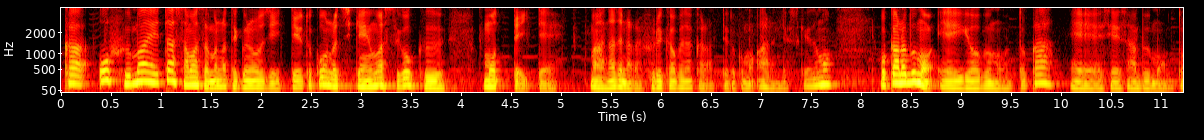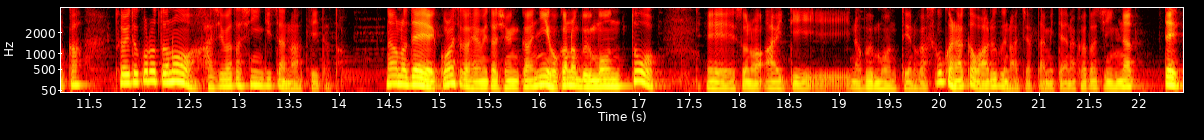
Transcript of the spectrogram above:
化を踏まえたさまざまなテクノロジーっていうところの知見はすごく持っていて、まあ、なぜならフル株だからっていうところもあるんですけれども、他の部門、営業部門とか、えー、生産部門とか、そういうところとの橋渡しに実はなっていたと。なので、この人が辞めた瞬間に他の部門と、えー、その IT の部門っていうのがすごく仲悪くなっちゃったみたいな形になって、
